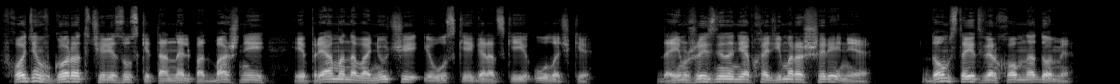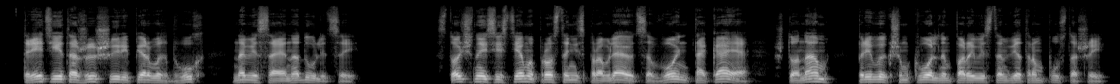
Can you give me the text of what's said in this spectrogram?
Входим в город через узкий тоннель под башней и прямо на вонючие и узкие городские улочки. Да им жизненно необходимо расширение. Дом стоит верхом на доме. Третьи этажи шире первых двух, нависая над улицей. Сточные системы просто не справляются, вонь такая, что нам, привыкшим к вольным порывистым ветрам пустошей,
